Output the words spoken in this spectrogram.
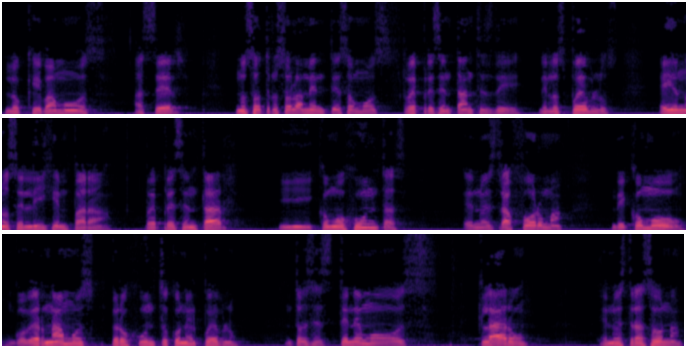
lo que vamos a hacer. Nosotros solamente somos representantes de, de los pueblos. Ellos nos eligen para representar y como juntas es nuestra forma de cómo gobernamos, pero junto con el pueblo. Entonces tenemos claro en nuestra zona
